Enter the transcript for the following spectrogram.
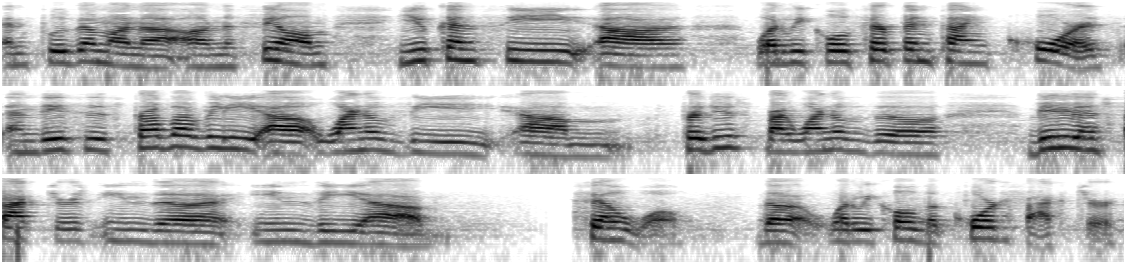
and put them on a, on a film, you can see uh, what we call serpentine cords. And this is probably one of the, um, produced by one of the virulence factors in the, in the cell wall, the what we call the cord factor.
